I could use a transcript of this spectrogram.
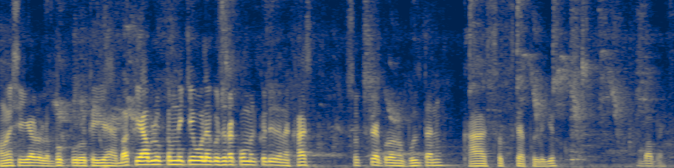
હવે શિયાળો લગભગ પૂરો થઈ ગયા. બાકી આ બ્લોગ તમને કેવો લાગ્યો જરા કોમેન્ટ કરી દેજો અને ખાસ સબસ્ક્રાઈબ કરવાનું ભૂલતા નહીં. ખાસ સબસ્ક્રાઈબ કરી લેજો. બાય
